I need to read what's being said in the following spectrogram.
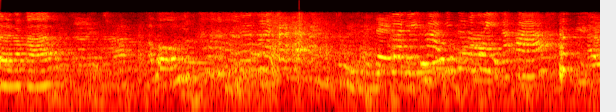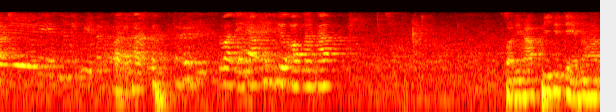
เตอร์นะครับ ครับผมสวัสดีค่ะพี่ชื่อนวีนะคะสวัสดีครับ สวัสดีครับพี่ชื่อออฟนะครับ สวัสดีครับ พี่ชื่อเจมส์นะครับ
